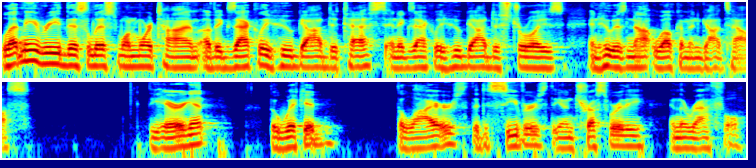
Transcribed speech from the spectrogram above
let me read this list one more time of exactly who God detests and exactly who God destroys and who is not welcome in God's house the arrogant, the wicked, the liars, the deceivers, the untrustworthy, and the wrathful.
